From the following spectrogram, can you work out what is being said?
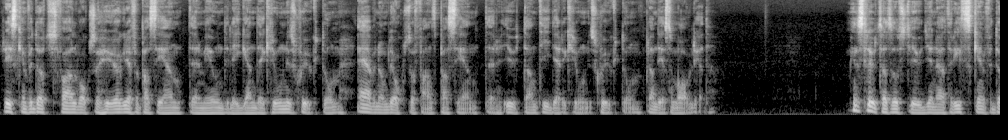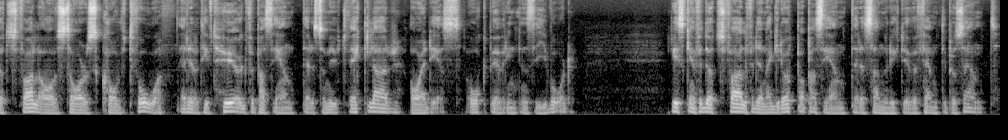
Risken för dödsfall var också högre för patienter med underliggande kronisk sjukdom, även om det också fanns patienter utan tidigare kronisk sjukdom bland de som avled. Min slutsats av studien är att risken för dödsfall av SARS-CoV-2 är relativt hög för patienter som utvecklar ARDS och behöver intensivvård. Risken för dödsfall för denna grupp av patienter är sannolikt över 50 procent,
